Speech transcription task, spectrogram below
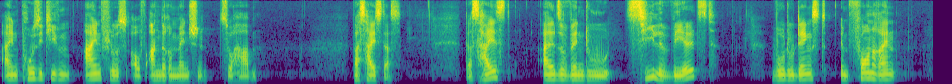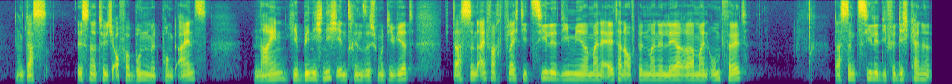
einen positiven Einfluss auf andere Menschen zu haben. Was heißt das? Das heißt also, wenn du Ziele wählst, wo du denkst, im Vornherein, das ist natürlich auch verbunden mit Punkt 1, nein, hier bin ich nicht intrinsisch motiviert. Das sind einfach vielleicht die Ziele, die mir meine Eltern aufbinden, meine Lehrer, mein Umfeld. Das sind Ziele, die für dich keine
